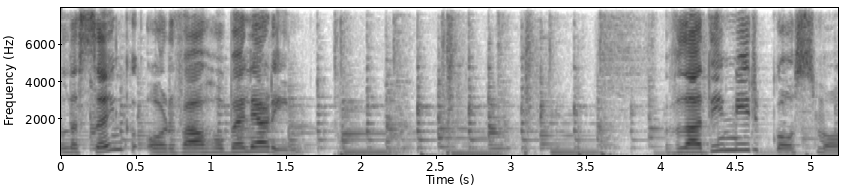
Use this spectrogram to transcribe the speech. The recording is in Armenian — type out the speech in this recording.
Լսենք օրվա հոբելյարին։ Վլադիմիր Կոսմո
